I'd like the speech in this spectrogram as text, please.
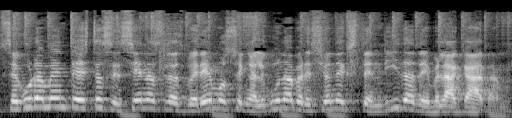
Seguramente estas escenas las veremos en alguna versión extendida de Black Adam.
